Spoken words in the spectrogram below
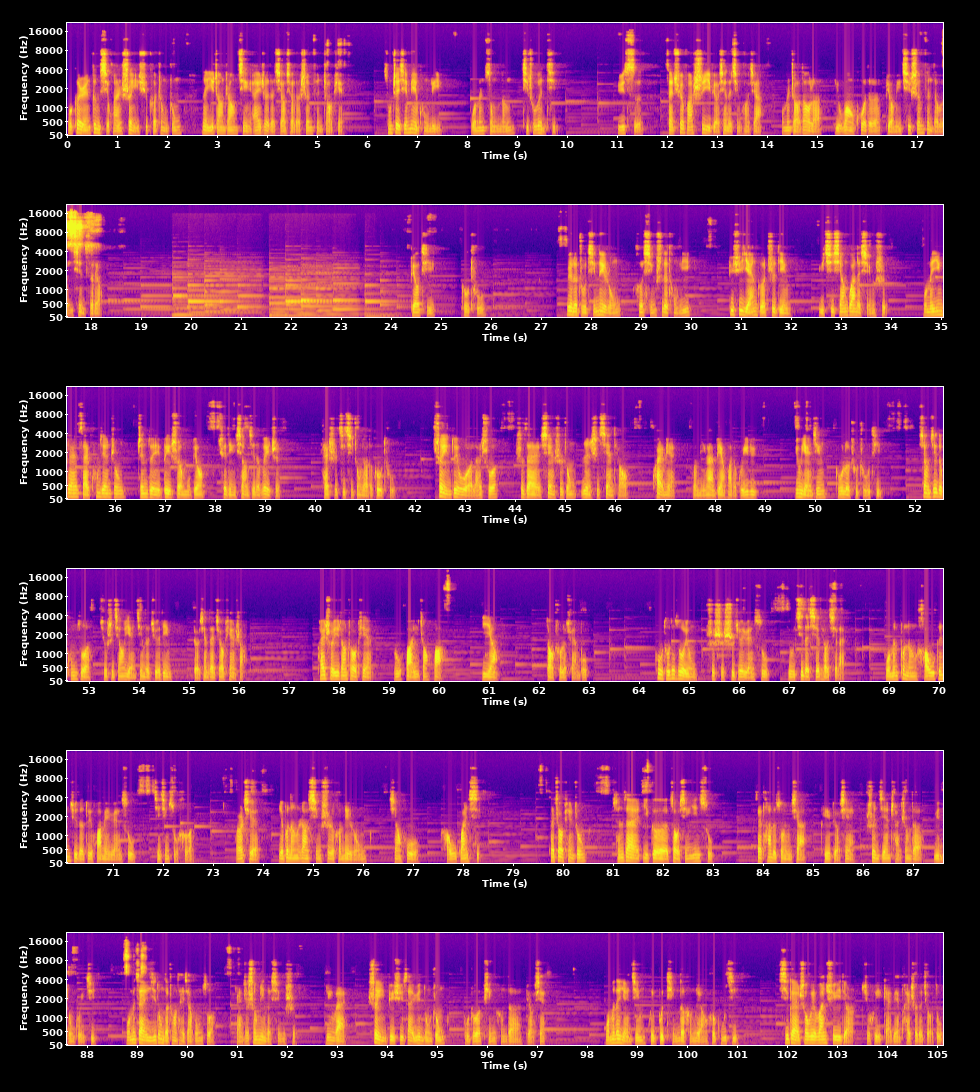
我个人更喜欢摄影许可证中。那一张张紧挨着的小小的身份照片，从这些面孔里，我们总能提出问题。于此，在缺乏示意表现的情况下，我们找到了有望获得表明其身份的文献资料。标题、构图，为了主题内容和形式的统一，必须严格制定。与其相关的形式，我们应该在空间中针对被摄目标确定相机的位置，开始极其重要的构图。摄影对我来说是在现实中认识线条、块面和明暗变化的规律，用眼睛勾勒出主体。相机的工作就是将眼睛的决定表现在胶片上。拍摄一张照片如画一张画一样，道出了全部。构图的作用是使视觉元素有机的协调起来。我们不能毫无根据地对画面元素进行组合，而且也不能让形式和内容相互毫无关系。在照片中存在一个造型因素，在它的作用下可以表现瞬间产生的运动轨迹。我们在移动的状态下工作，感知生命的形式。另外，摄影必须在运动中捕捉平衡的表现。我们的眼睛会不停地衡量和估计，膝盖稍微弯曲一点就会改变拍摄的角度，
